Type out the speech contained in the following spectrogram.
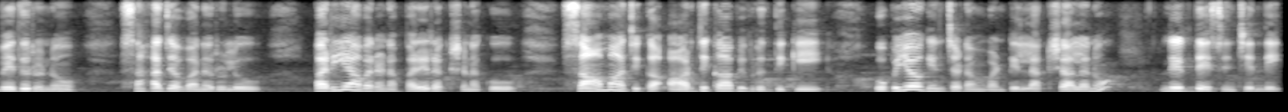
వెదురును సహజ వనరులు పర్యావరణ పరిరక్షణకు సామాజిక ఆర్థికాభివృద్ధికి ఉపయోగించడం వంటి లక్ష్యాలను నిర్దేశించింది.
